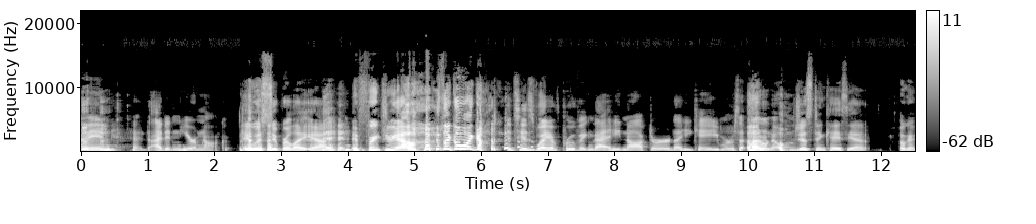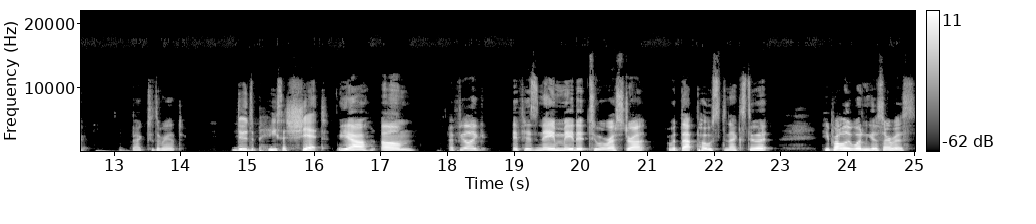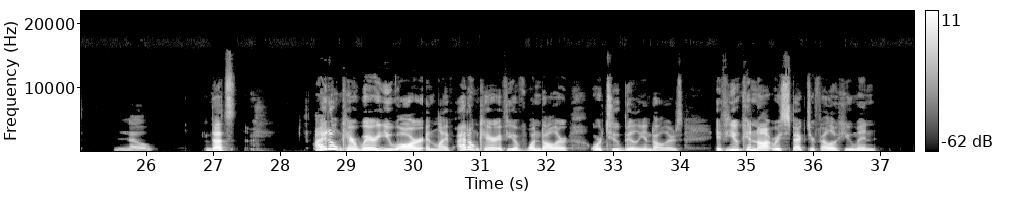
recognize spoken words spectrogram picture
I mean, I didn't hear him knock. it was super light. Yeah, it freaked me out. I was like, oh my god. it's his way of proving that he knocked or that he came or so. I don't know. Just in case, yeah. Okay, back to the rant. Dude's a piece of shit. Yeah. Um, I feel like if his name made it to a restaurant with that post next to it, he probably wouldn't get service. No. That's I don't care where you are in life. I don't care if you have $1 or 2 billion dollars. If you cannot respect your fellow human,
